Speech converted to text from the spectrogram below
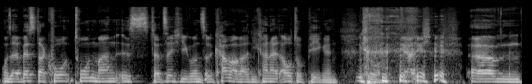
Unser bester Ko Tonmann ist tatsächlich unsere Kamera, die kann halt Auto pegeln. So, fertig. ähm,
